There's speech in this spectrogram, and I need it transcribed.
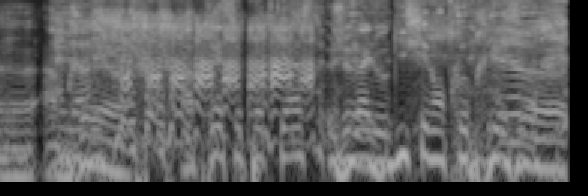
Euh, après, euh, après ce podcast, je vais aller au guichet d'entreprise euh,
